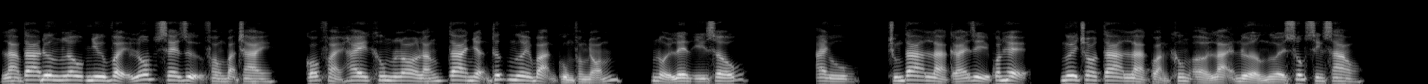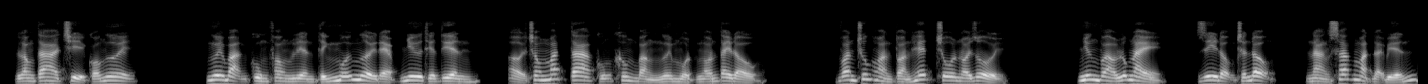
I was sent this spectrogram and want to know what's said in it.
làm ta đương lâu như vậy lốp xe dự phòng bạn trai, có phải hay không lo lắng ta nhận thức ngươi bạn cùng phòng nhóm, nổi lên ý xấu. Ai u, chúng ta là cái gì quan hệ, ngươi cho ta là quản không ở lại nửa người xuất sinh sao. Lòng ta chỉ có ngươi. Ngươi bạn cùng phòng liền tính mỗi người đẹp như thiên tiên, ở trong mắt ta cũng không bằng ngươi một ngón tay đầu. Văn Trúc hoàn toàn hết trô nói rồi. Nhưng vào lúc này, di động chấn động, nàng sắc mặt đại biến,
